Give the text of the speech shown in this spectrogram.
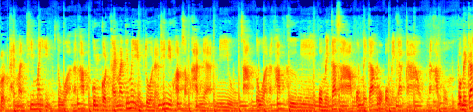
กรดไขมันที่ไม่อิ่มตัวนะครับ กลุ่มกรดไขมันที่ไม่อิ่มตัวเนี่ยที่มีความสำคัญเนี่ยมีอยู่ 3 ตัวนะครับ คือมีโอเมก้า3โอเมก้า6โอเมก้า9นะครับผม โอเมก้า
